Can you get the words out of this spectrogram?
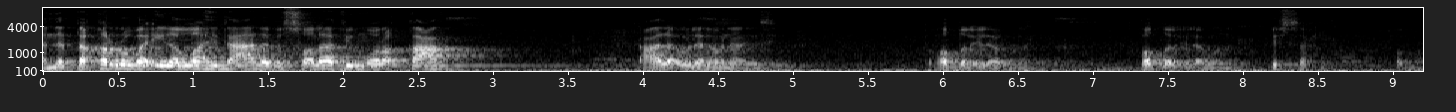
أن التقرب إلى الله تعالى بالصلاة المرقعة. تعال إلى هنا يا سيدي. تفضل إلى هنا. تفضل إلى هنا. افتح تفضل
